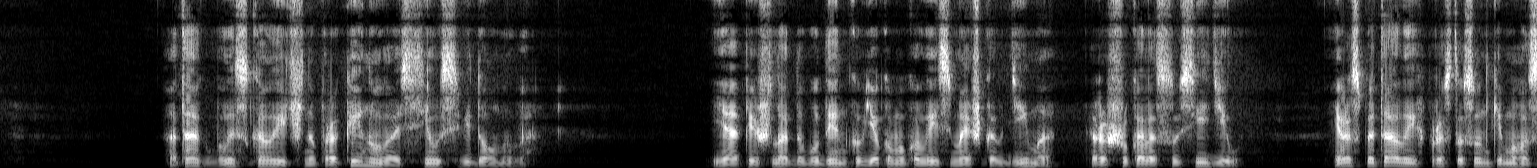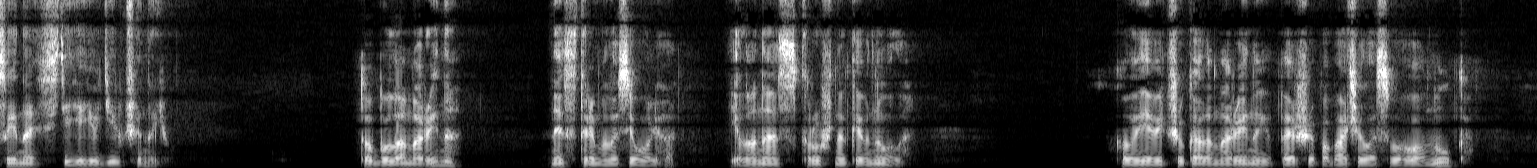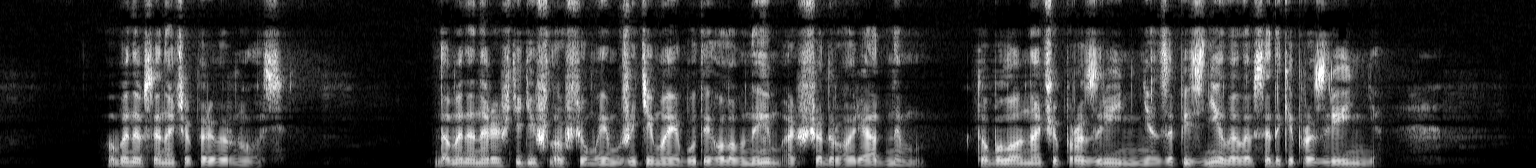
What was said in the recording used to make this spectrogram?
А так блискавично прокинулась і усвідомила. Я пішла до будинку, в якому колись мешкав Діма, розшукала сусідів і розпитала їх про стосунки мого сина з тією дівчиною. То була Марина? не стрималася Ольга. Ілона скрушно кивнула. Коли я відшукала Марину і вперше побачила свого онука, у мене все наче перевернулося. До мене нарешті дійшло, що в моєму житті має бути головним, а що другорядним То було наче прозріння, запізніле, але все-таки прозріння.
